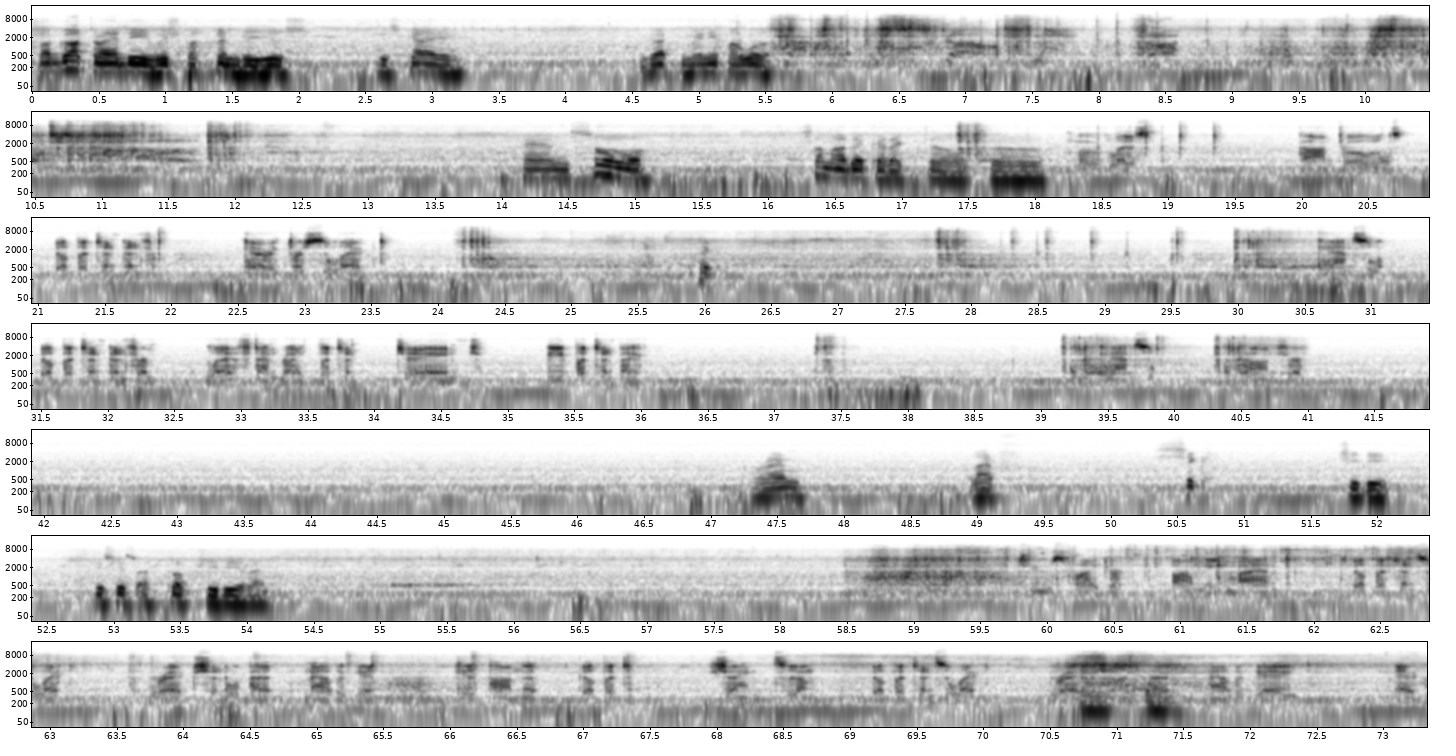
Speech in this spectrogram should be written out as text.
Forgot already which button to use. This guy got many power. And so some other character also Move list. Controls. The button confirm. Character select. Cancel. The button confirm. Left and right button. Change. B button back. Cancel. Confirm. RAM left 6 GB. This is a 12 GB RAM. Choose fighter. Omni man. The button select. Directional pad. Navigate. Kitana. The button. Shang The button select. Directional oh, pad. Navigate. X.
